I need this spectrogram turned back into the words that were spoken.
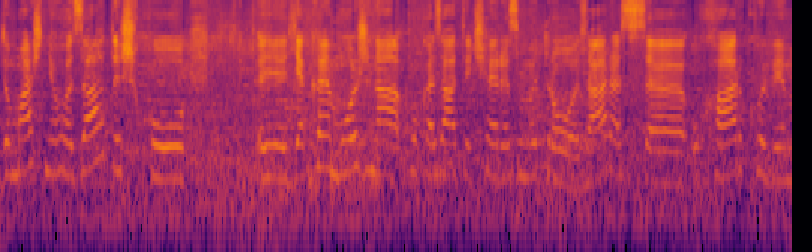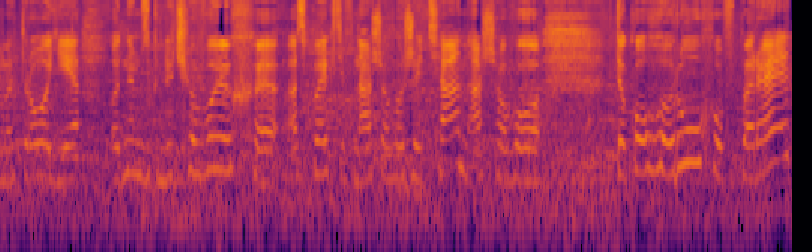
домашнього затишку. е, Яке можна показати через метро зараз е, у Харкові метро є одним з ключових е, аспектів нашого життя, нашого такого руху вперед.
